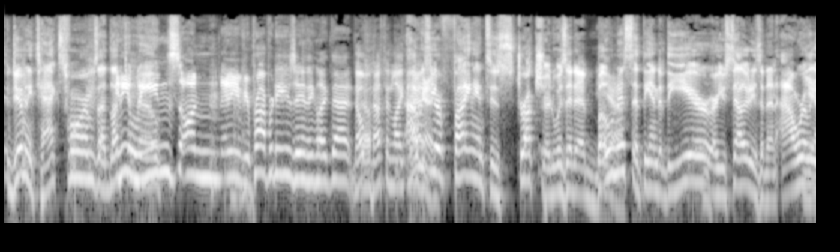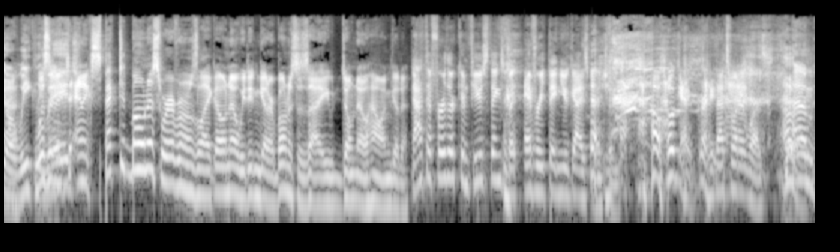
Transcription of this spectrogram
Do you have any tax forms? I'd love Any to know. liens on any of your properties, anything like that? nope, nothing like that. was Okay. your finances structured? Was it a bonus at the end of the year? Are you salaried? Is it an hourly or weekly Was wage? it an expected bonus where everyone was like, "Oh no, we didn't get our bonuses. I don't know how I'm gonna." Not to further confuse things, but everything you guys mentioned. Oh, okay, great. That's what it was. um,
